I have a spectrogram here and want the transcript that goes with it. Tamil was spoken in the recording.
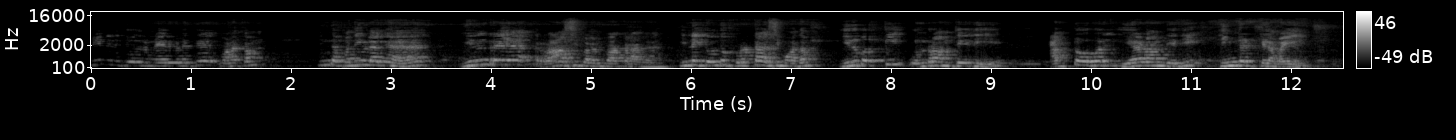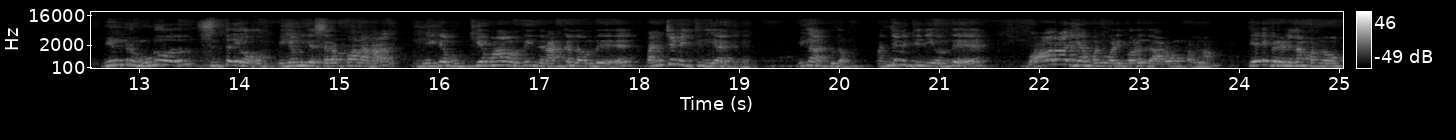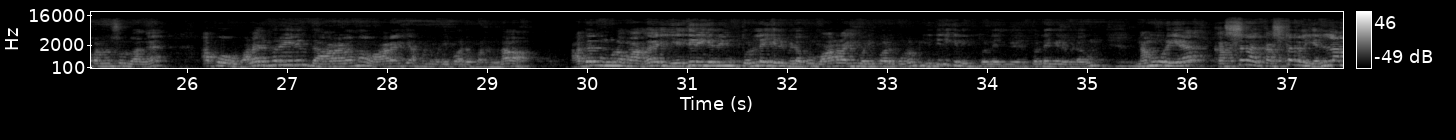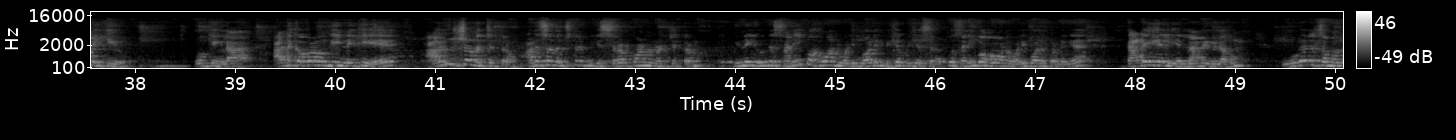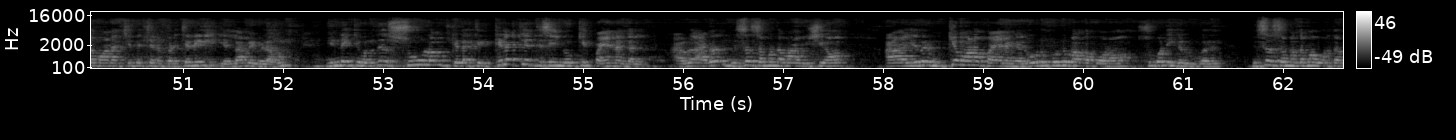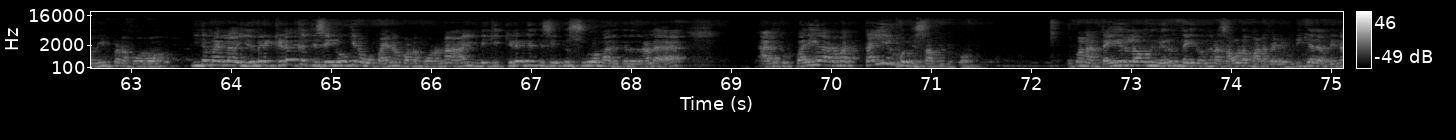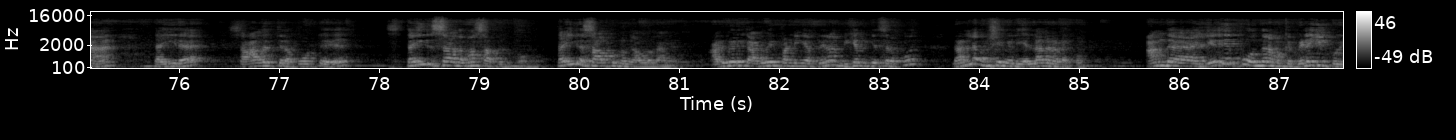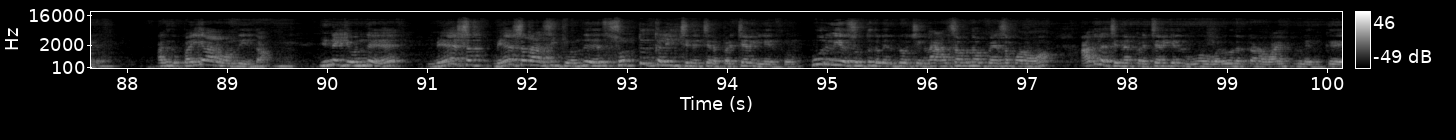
ஸ்ரீநிதி ஜோதிடம் நேர்களுக்கு வணக்கம். இந்த பதிவுலங்க இன்றைய ராசி பலன் பார்க்கலாங்க. இன்னைக்கு வந்து புரட்டாசி மாதம் இருபத்தி ஒன்றாம் தேதி அக்டோபர் ஏழாம் தேதி திங்கட்கிழமை. இன்று முழுவதும் சித்த யோகம் மிக மிக சிறப்பான நாள். மிக முக்கியமா வந்து இந்த நாட்கள்ல வந்து பஞ்சமி திதியா இருக்குங்க. மிக அற்புதம். பஞ்சமி திதி வந்து வாராகி அம்மன் வழிபாடு தாராளமாக பண்ணலாம். தேய்பிரையில தான் பண்ண பண்ண சொல்லுவாங்க. அப்போ வளர்பிறையிலும் தாராளமா வாராகி அம்மன் வழிபாடு பண்ணலாம். அதன் மூலமாக எதிரிகளின் தொல்லைகள் விலகும் வாராகி வழிபாடு மூலம் எதிரிகளின் தொல்லை தொல்லைகள் விலகும். நம்முடைய கஷ்ட கஷ்டங்கள் எல்லாமே தீரும். ஓகேங்களா? அதுக்கப்புறம் வந்து இன்னைக்கு அனுஷ நட்சத்திரம். அனுஷ நட்சத்திரம் மிக சிறப்பான நட்சத்திரம். இன்னைக்கு வந்து சனி பகவான் வழிபாடு மிக மிக சிறப்பு. சனி பகவானை வழிபாடு பண்ணுங்க. தடைகள் எல்லாமே விலகும். உடல் சம்பந்தமான சின்ன சின்ன பிரச்சனைகள் எல்லாமே விலகும். இன்னைக்கு வந்து சூளம் கிழக்கு கிழக்கு திசை நோக்கி பயணங்கள். அதாவது விச சம்பந்தமான விஷயம் இது மாதிரி முக்கியமான பயணங்கள். ஒரு பொண்ணு பார்க்க போகிறோம் சுப நிகழ்வுகள் பிசினஸ் சம்பந்தமா ஒருத்தர் மீட் பண்ண போறோம். இது மாதிரிலாம் இது மாதிரி கிழக்கு திசை நோக்கி நம்ம பயணம் பண்ண போறோம்னா இன்னைக்கு கிழக்கு திசை வந்து சூலமா இருக்கிறதுனால அதுக்கு பரிகாரமா தயிர் கொஞ்சம் சாப்பிட்டு போகணும். இப்போ நான் தயிர்லாம் வந்து வெறும் தயிர் வந்து நான் சாப்பிட மாட்டேன். எனக்கு பிடிக்காது அப்படின்னா தயிரை சாதத்தில் போட்டு தயிர் சாதமாக சாப்பிட்டு போகணும். தயிரை சாப்பிடணுங்க அவ்வளோதாங்க அதுவே அதுவே பண்ணீங்க அப்படின்னா மிக மிக சிறப்பு. நல்ல விஷயங்கள் எல்லாமே நடக்கும். அந்த எதிர்ப்பு வந்து நமக்கு விலகி போயிடும். அதுக்கு பரிகாரம் வந்து இதுதான். இன்னைக்கு வந்து மேச மேசராசிக்கு வந்து சொத்துக்களில் சின்ன சின்ன பிரச்சனைகள் இருக்கும். பூர்வீக சொத்துக்கள் இருக்கு வச்சுக்கலாம் அது சம்பந்தமா பேச போறோம். அதுல சின்ன பிரச்சனைகள் வருவதற்கான வாய்ப்புகள் இருக்கு.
